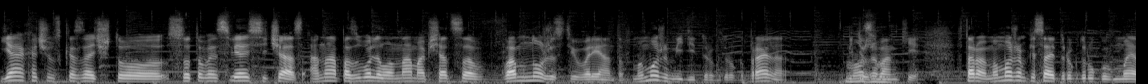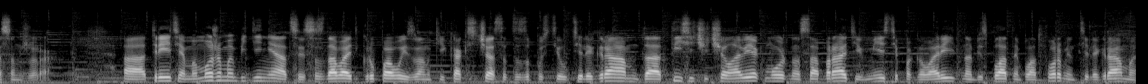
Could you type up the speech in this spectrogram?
Я хочу сказать, что сотовая связь сейчас, она позволила нам общаться во множестве вариантов. Мы можем видеть друг друга, правильно? Можем. Видеозвонки. Второе, мы можем писать друг другу в мессенджерах. А, третье, мы можем объединяться и создавать групповые звонки, как сейчас это запустил Telegram. Да, тысячи человек можно собрать и вместе поговорить на бесплатной платформе Telegram.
